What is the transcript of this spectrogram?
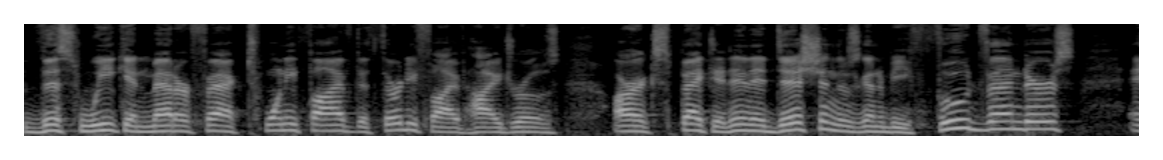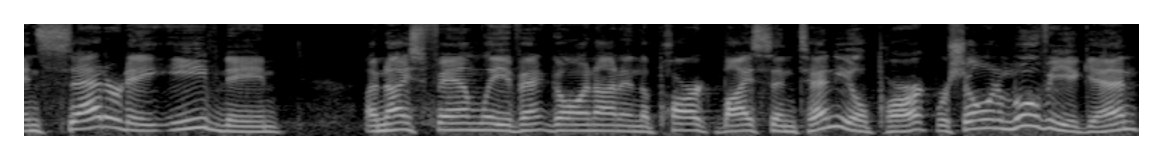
this weekend. Matter of fact, 25 to 35 hydros are expected. In addition, there's going to be food vendors. And Saturday evening, a nice family event going on in the park, Bicentennial Park. We're showing a movie again.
